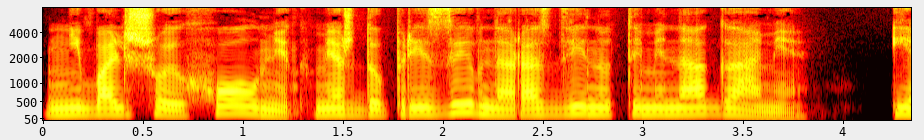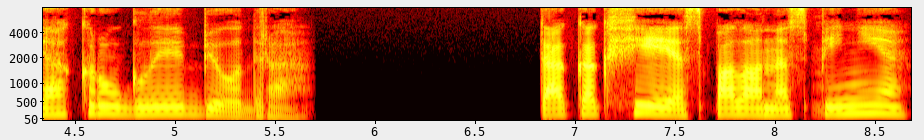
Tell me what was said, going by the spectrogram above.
небольшой холмик между призывно раздвинутыми ногами и округлые бедра. Так как фея спала на спине,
